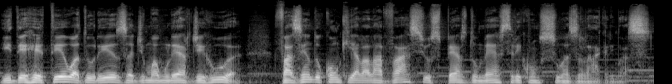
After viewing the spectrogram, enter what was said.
e derreteu a dureza de uma mulher de rua, fazendo com que ela lavasse os pés do Mestre com suas lágrimas.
